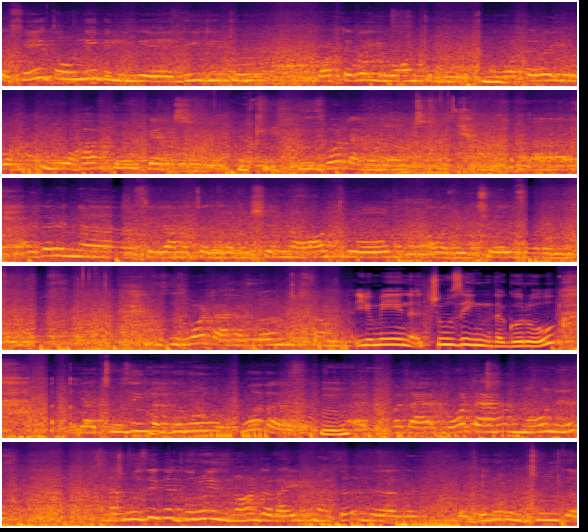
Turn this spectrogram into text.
the faith only will uh, lead you to whatever you want to do, or whatever you ha- you have to get. Okay. This is what I have learnt. Uh, either in uh, Sri Ramachandra mission or through our rituals or anything. This is what I have learnt from You mean choosing the guru? Yeah, choosing the guru, whoever. Uh, but I, what I have known is choosing a guru is not the right method. The, the, the guru will choose the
